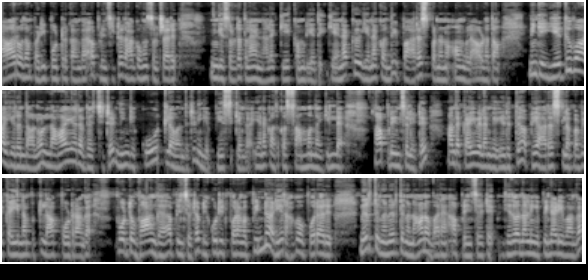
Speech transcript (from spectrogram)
யாரோ தான் படி போட்டிருக்காங்க அப்படின்னு சொல்லிட்டு ராகவும் சொல்கிறாரு நீங்கள் சொல்கிறதெல்லாம் என்னால் கேட்க முடியாது. எனக்கு எனக்கு வந்து இப்போ அரெஸ்ட் பண்ணணும். அவங்கள அவ்வளோதான் நீங்கள் எதுவாக இருந்தாலும் லாயரை வச்சுட்டு நீங்கள் கோர்ட்டில் வந்துட்டு நீங்கள் பேசிக்கங்க. எனக்கு அதுக்கு சம்மந்தம் இல்லை அப்படின்னு சொல்லிட்டு அந்த கை விலங்கை எடுத்து அப்படியே அரெஸ்ட்டில் அப்படியே கையெல்லாம் போட்டு லாக் போடுறாங்க. போட்டு வாங்க அப்படின்னு சொல்லிட்டு அப்படியே கூட்டிகிட்டு போகிறாங்க பின்னாடியே ராகவ போகிறாரு நிறுத்துங்க நிறுத்துங்க நானும் வரேன் அப்படின்னு சொல்லிட்டு. எது வந்தாலும் நீங்கள் பின்னாடி வாங்க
